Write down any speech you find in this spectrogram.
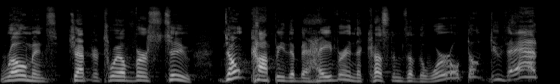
Romans chapter 12, verse 2. Don't copy the behavior and the customs of the world. Don't do that.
